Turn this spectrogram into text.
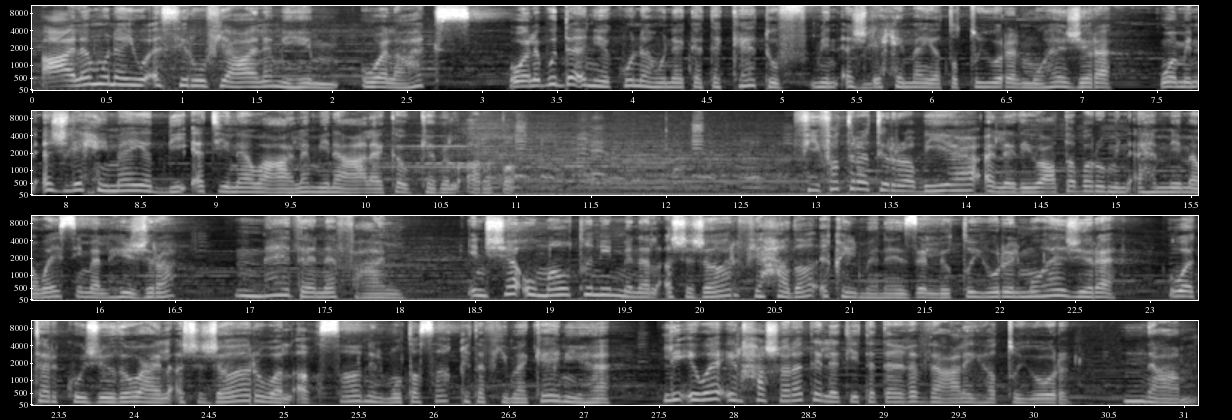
عالمنا يؤثر في عالمهم والعكس ولابد أن يكون هناك تكاتف من أجل حماية الطيور المهاجرة ومن أجل حماية بيئتنا وعالمنا على كوكب الأرض. في فترة الربيع الذي يعتبر من أهم مواسم الهجرة ماذا نفعل؟ إنشاء موطن من الأشجار في حدائق المنازل للطيور المهاجرة وترك جذوع الأشجار والأغصان المتساقطة في مكانها لإيواء الحشرات التي تتغذى عليها الطيور. نعم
